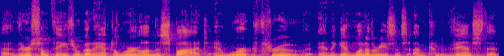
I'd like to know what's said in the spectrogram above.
Uh, there are some things we're going to have to learn on the spot and work through. And again, one of the reasons I'm convinced that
